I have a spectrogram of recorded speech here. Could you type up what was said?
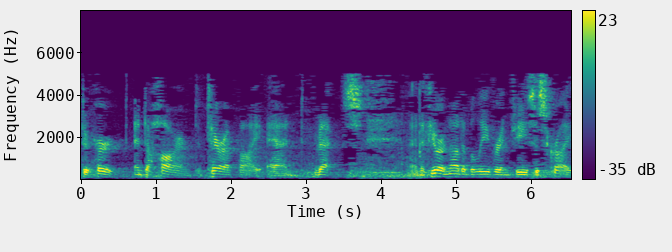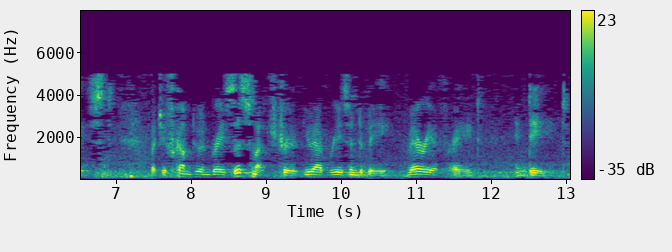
to hurt and to harm, to terrify and vex. And if you are not a believer in Jesus Christ, but you've come to embrace this much truth, you have reason to be very afraid indeed.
